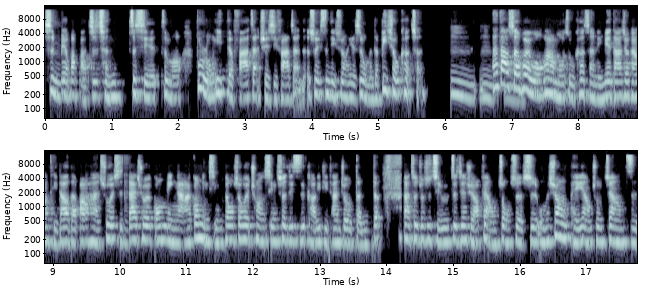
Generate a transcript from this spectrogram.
是没有办法支撑这些这么不容易的发展学习发展的，所以身体素养也是我们的必修课程。嗯嗯，那到社会文化模组课程里面，大家就刚刚提到的，包含数位时代、数位公民啊、公民行动、社会创新、设计思考、议题探究等等。那这就是其实这间学校非常重视的是，我们希望培养出这样子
